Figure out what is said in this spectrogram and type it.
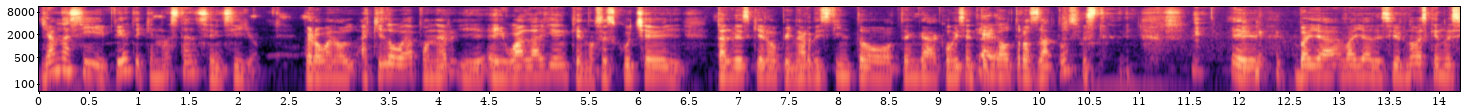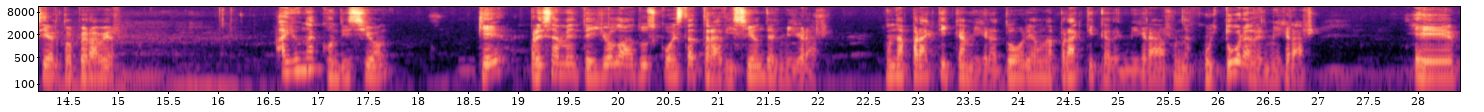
Y aún así, fíjate que no es tan sencillo. Pero bueno, aquí lo voy a poner y, e igual alguien que nos escuche y tal vez quiera opinar distinto o tenga, como dicen, tenga otros datos, este, eh, vaya, vaya a decir, no, es que no es cierto, pero a ver, hay una condición que precisamente yo lo aduzco a esta tradición del migrar. Una práctica migratoria, una práctica del migrar, una cultura del migrar. Eh,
